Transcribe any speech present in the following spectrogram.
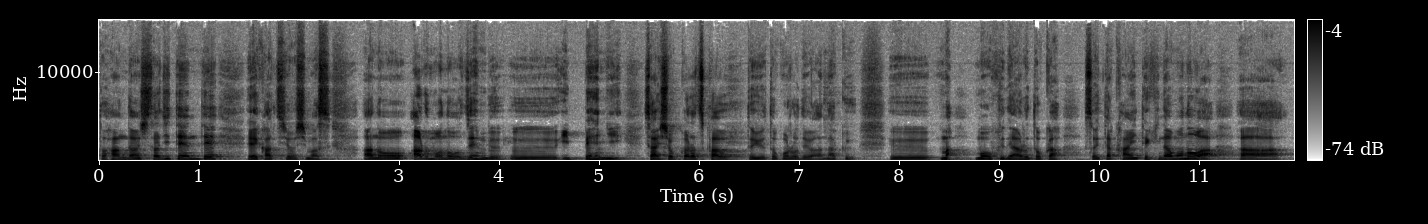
と判断した時点で、えー、活用します。あのあるものを全部いっぺんに最初から使うというところではなく、まあ、毛布であるとかそういった簡易的なものはあ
